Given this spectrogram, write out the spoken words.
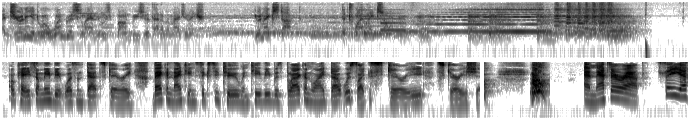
A journey into a wondrous land whose boundaries are that of imagination. Your next stop, the Twilight Zone. Okay, so maybe it wasn't that scary. Back in 1962, when TV was black and white, that was like scary, scary shit. and that's a wrap. See ya.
